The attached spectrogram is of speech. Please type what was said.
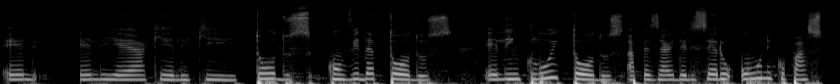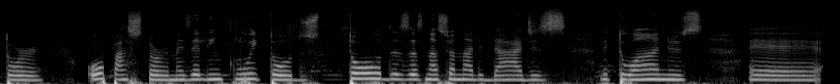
Ele, ele é aquele que todos, convida todos, ele inclui todos, apesar dele ser o único pastor, o pastor, mas ele inclui todos, todas as nacionalidades, lituânios, é,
